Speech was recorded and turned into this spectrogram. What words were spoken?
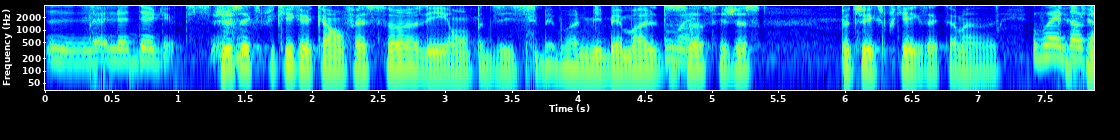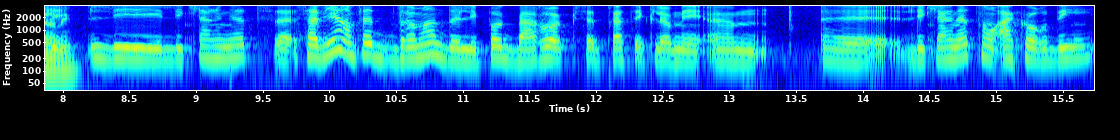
le, le deluxe. là. Juste expliquer que quand on fait ça, les, on dit si bémol, mi bémol, tout Ouais. ça, c'est juste. Peux-tu expliquer exactement? Oui, Qu'est-ce donc qu'il y en les, les, les clarinettes, ça, ça vient en fait vraiment de l'époque baroque, cette pratique-là, mais euh, euh, les clarinettes sont accordées,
